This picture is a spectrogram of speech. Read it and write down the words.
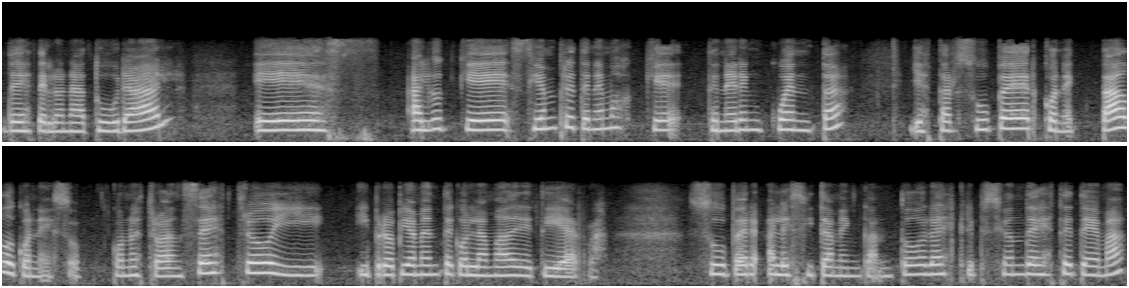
desde lo natural es algo que siempre tenemos que tener en cuenta y estar súper conectado con eso. con nuestro ancestro y, y propiamente con la madre tierra. Súper, Alecita, me encantó la descripción de este tema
